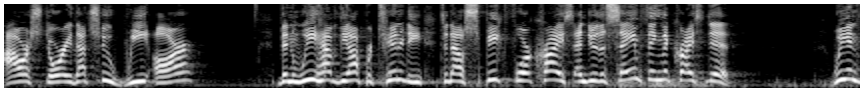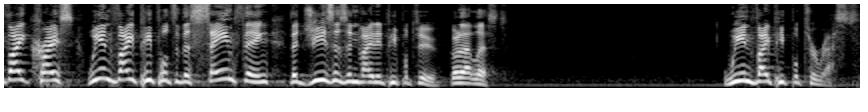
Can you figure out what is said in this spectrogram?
our story, that's who we are, then we have the opportunity to now speak for Christ and do the same thing that Christ did. We invite Christ, we invite people to the same thing that Jesus invited people to. Go to that list. We invite people to rest.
